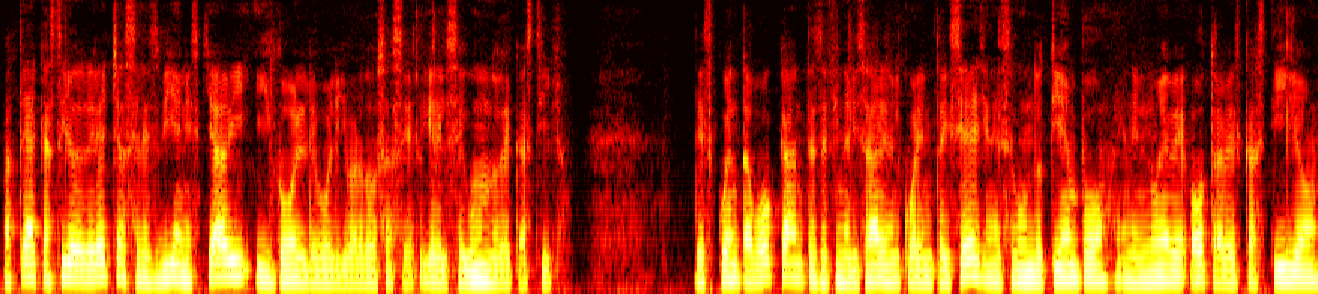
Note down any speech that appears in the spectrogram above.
patea Castillo de derecha, se desvía en Schiavi y gol de Bolívar 2 a 0, y era el segundo de Castillo. Descuenta Boca antes de finalizar en el 46 y en el segundo tiempo, en el 9, otra vez Castillo,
